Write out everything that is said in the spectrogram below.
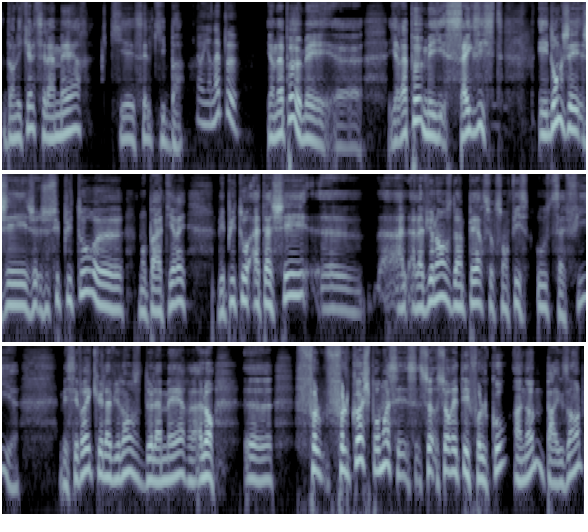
dans lesquels c'est la mère qui est celle qui bat. Alors, il y en a peu. Il y en a peu, mais euh, il y en a peu, mais ça existe. Et donc, j'ai, j'ai- je, je suis plutôt, euh, non pas attiré, mais plutôt attaché euh, à, à la violence d'un père sur son fils ou sa fille. Mais c'est vrai que la violence de la mère. Alors, euh, Fol- Folcoche, pour moi, ça ça aurait été Folco, un homme, par exemple.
